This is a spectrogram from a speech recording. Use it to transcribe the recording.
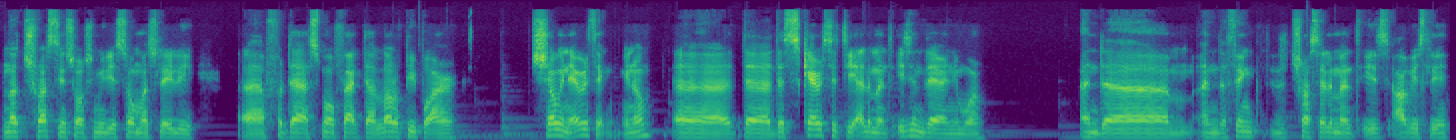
not trusting social media so much lately uh, for that small fact that a lot of people are showing everything you know? Uh, the the scarcity element isn't there anymore. And um and the thing the trust element is obviously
